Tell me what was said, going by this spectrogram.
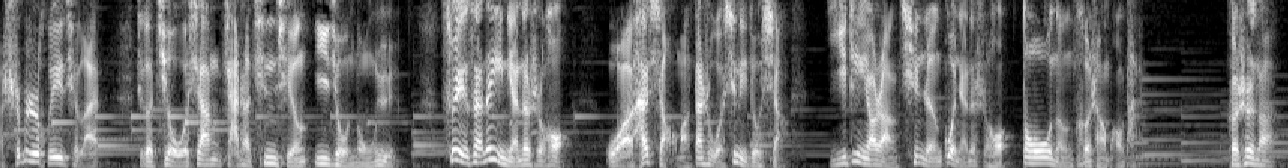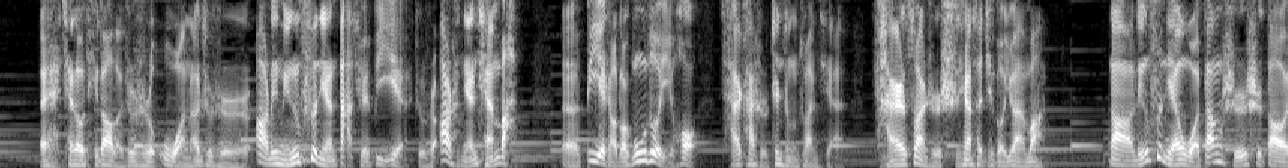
时不时回忆起来，这个酒香加上亲情依旧浓郁。所以在那一年的时候。我还小嘛，但是我心里就想，一定要让亲人过年的时候都能喝上茅台。可是呢，哎，前头提到了，就是我呢，就是二零零四年大学毕业，就是二十年前吧。呃，毕业找到工作以后，才开始真正赚钱，才算是实现了这个愿望。那零四年，我当时是到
